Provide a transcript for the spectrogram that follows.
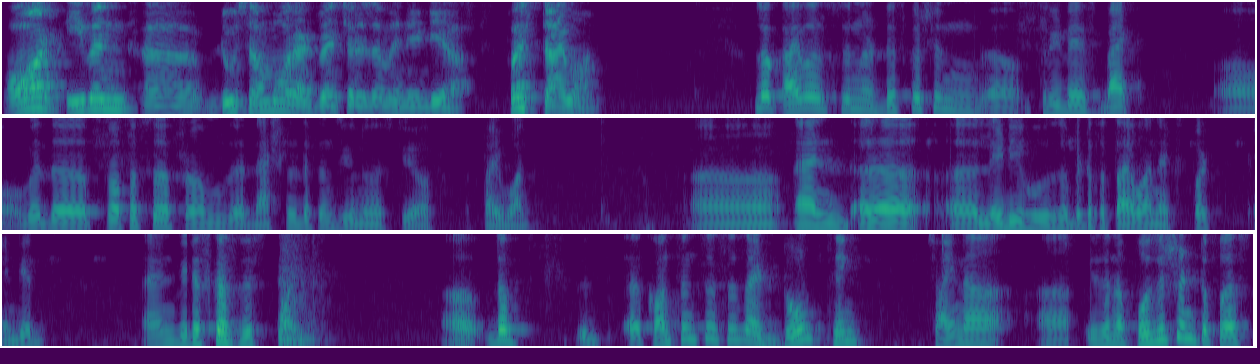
or even uh, do some more adventurism in India? First, Taiwan. Look, I was in a discussion uh, three days back uh, with a professor from the National Defense University of Taiwan uh, and a, a lady who's a bit of a Taiwan expert, Indian, and we discussed this point. Uh, the uh, consensus is I don't think China uh, is in a position to first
